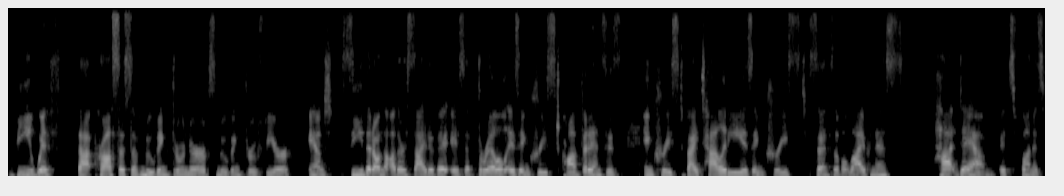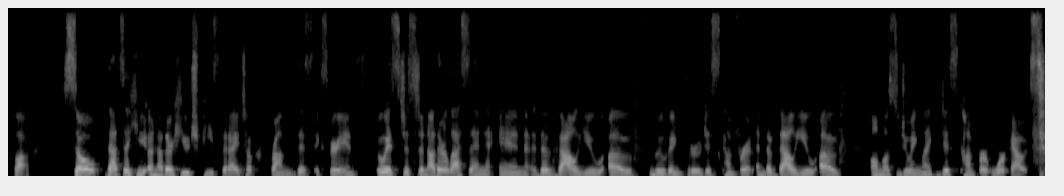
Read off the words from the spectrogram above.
be with that process of moving through nerves, moving through fear, and see that on the other side of it is a thrill, is increased confidence, is increased vitality, is increased sense of aliveness. Hot damn, it's fun as fuck. So that's a hu- another huge piece that I took from this experience. It was just another lesson in the value of moving through discomfort and the value of almost doing like discomfort workouts.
